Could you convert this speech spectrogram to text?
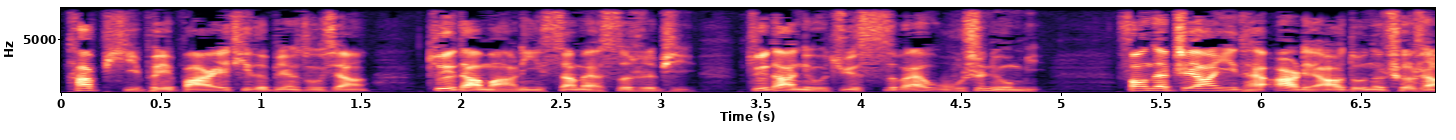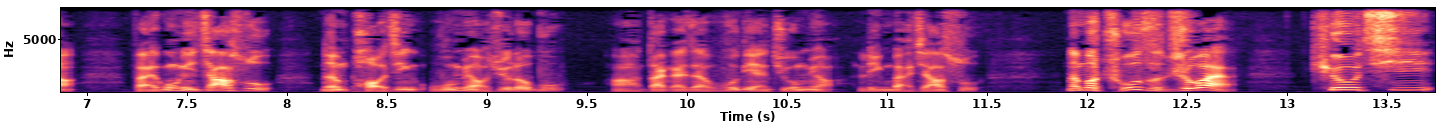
它匹配 8AT 的变速箱，最大马力340匹，最大扭矩450牛米。放在这样一台二点二吨的车上，百公里加速能跑进五秒俱乐部啊，大概在五点九秒零百加速。那么除此之外，Q7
